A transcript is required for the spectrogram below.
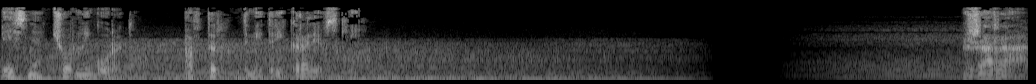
Песня «Черный город». Автор Дмитрий Королевский. Жара.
